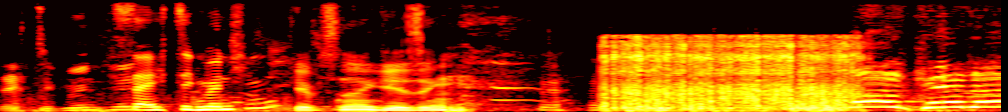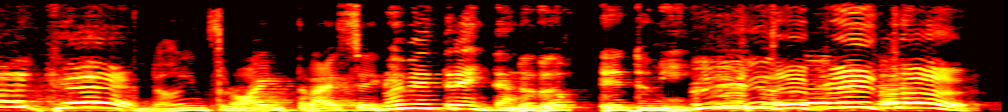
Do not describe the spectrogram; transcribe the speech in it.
60 München? 60 München. Gibt es nur in Giesing. 9.30. 9h30. 9h30. Bitte, bitte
